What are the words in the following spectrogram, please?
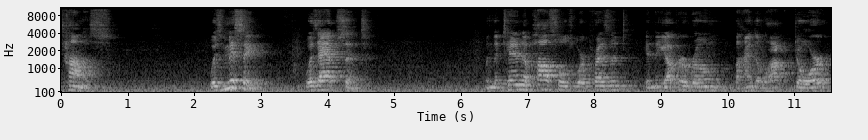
Thomas was missing, was absent. When the ten apostles were present in the upper room behind a locked door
